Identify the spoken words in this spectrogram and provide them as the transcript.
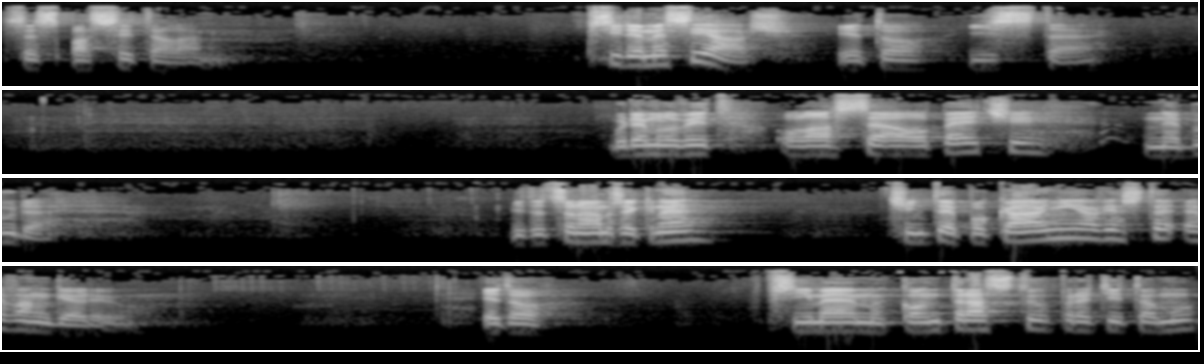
se Spasitelem. Přijde Mesiáš, je to jisté. Bude mluvit o lásce a o péči? Nebude. Víte, co nám řekne? Čiňte pokání a věřte evangeliu. Je to v přímém kontrastu proti tomu,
